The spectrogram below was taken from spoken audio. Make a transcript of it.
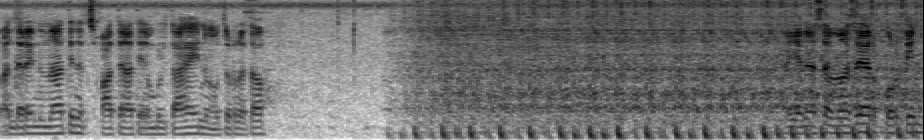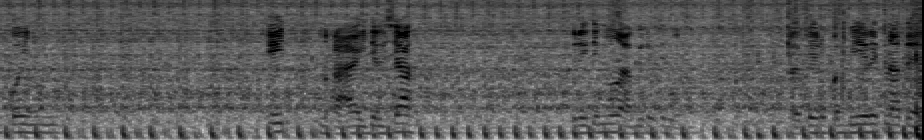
panda rin na natin at sukatin natin ang voltahe ng motor na to. Ayan na sa mga sir. 14.8 naka-idle siya. Pilitin mo nga. Pilitin mo. Pero pag natin,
